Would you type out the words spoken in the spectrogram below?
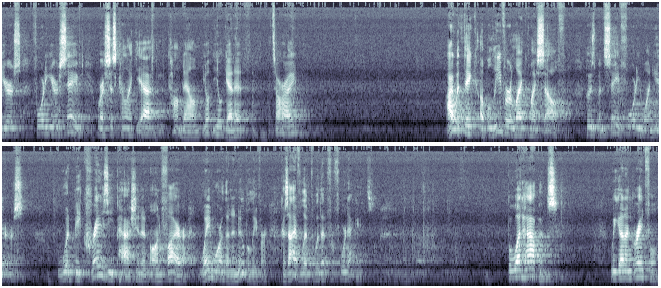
years, 40 years saved, where it's just kind of like, yeah, calm down. You'll, you'll get it. It's all right. I would think a believer like myself, who's been saved 41 years, would be crazy passionate on fire, way more than a new believer, because I've lived with it for four decades. But what happens? We get ungrateful,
